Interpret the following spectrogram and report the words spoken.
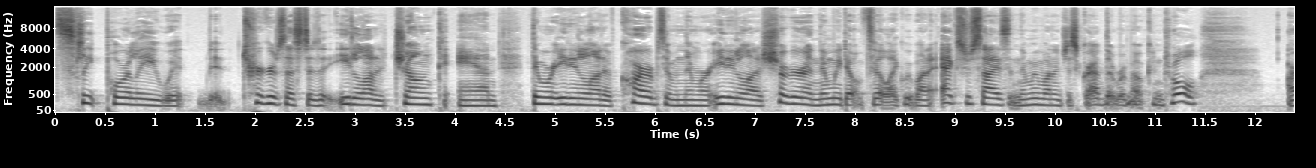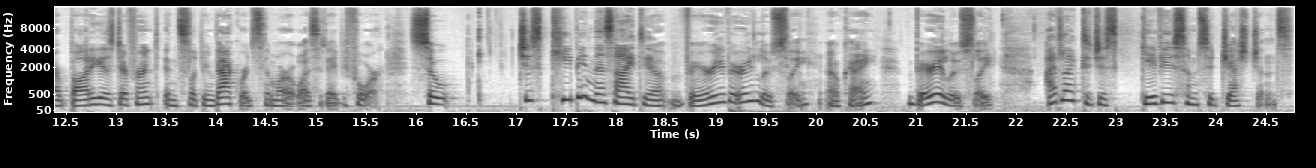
sleep poorly, it triggers us to eat a lot of junk, and then we're eating a lot of carbs, and then we're eating a lot of sugar, and then we don't feel like we want to exercise, and then we want to just grab the remote control. Our body is different and slipping backwards than where it was the day before. So, just keeping this idea very, very loosely, okay, very loosely, I'd like to just give you some suggestions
